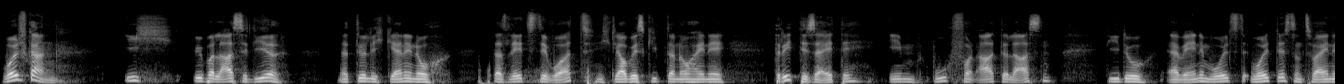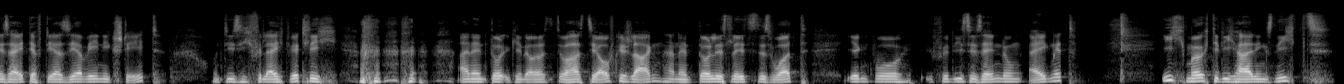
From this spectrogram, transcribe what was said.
Wolfgang, ich überlasse dir natürlich gerne noch das letzte Wort. Ich glaube, es gibt da noch eine dritte Seite im Buch von Arthur Lassen, die du erwähnen wolltest, und zwar eine Seite, auf der sehr wenig steht und die sich vielleicht wirklich an ein genau, du hast sie aufgeschlagen, an ein tolles letztes Wort irgendwo für diese Sendung eignet. Ich möchte dich allerdings nicht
